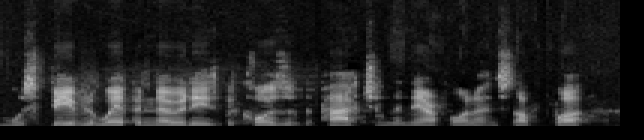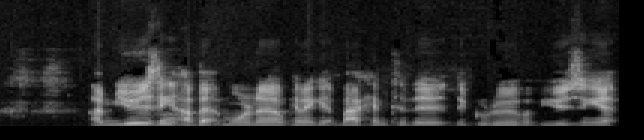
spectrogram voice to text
most favourite weapon nowadays because of the patch and the nerf on it and stuff. But I'm using it a bit more now. I'm going to get back into the, the groove of using it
